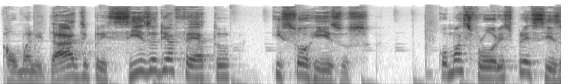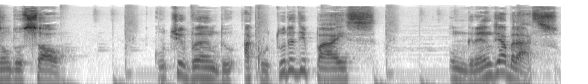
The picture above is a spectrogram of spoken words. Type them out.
A humanidade precisa de afeto e sorrisos, como as flores precisam do sol. Cultivando a cultura de paz, um grande abraço.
